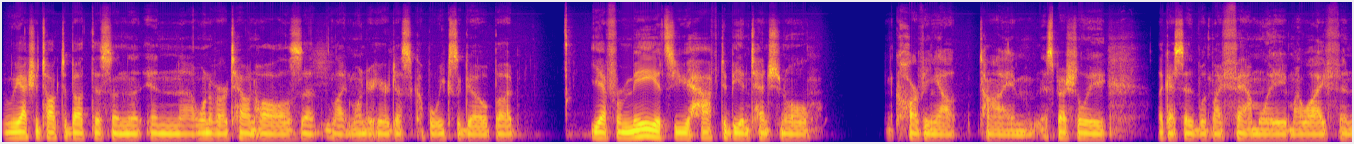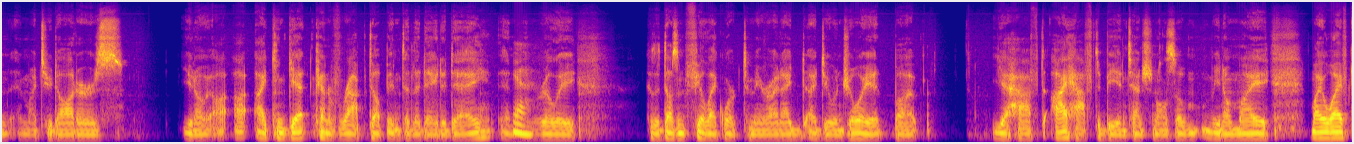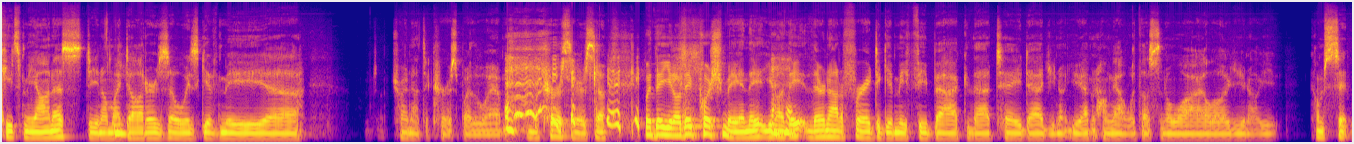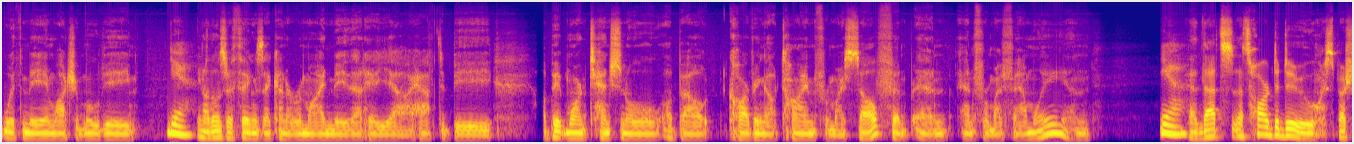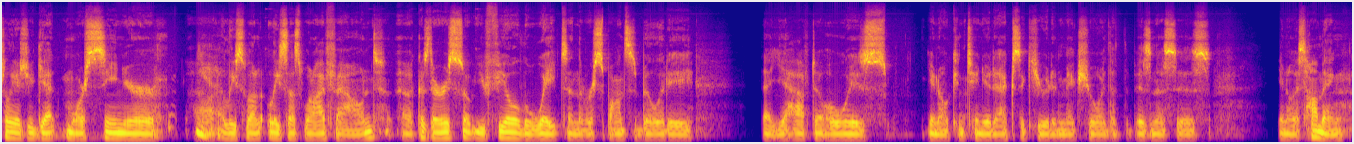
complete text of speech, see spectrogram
We actually talked about this in in uh, one of our town halls at Light and Wonder here just a couple weeks ago. But yeah, for me, it's you have to be intentional in carving out time, especially like I said with my family, my wife and, and my two daughters. You know, I, I can get kind of wrapped up into the day to day and Yeah. really because it doesn't feel like work to me, right? I I do enjoy it, but you have to i have to be intentional. So you know my my wife keeps me honest. You know my daughters always give me uh try not to curse by the way. I'm, I'm a cursor so but they you know they push me and they you know they they're not afraid to give me feedback that hey dad you know you haven't hung out with us in a while or you know you come sit with me and watch a movie. Yeah. you know those are things that kind of remind me that hey yeah i have to be a bit more intentional about carving out time for myself and and and for my family. And Yeah. and that's that's hard to do, especially as you get more senior. Uh, Yeah. At least, what, at least that's what I found, because there is so you feel the weight and the responsibility that you have to always, you know, continue to execute and make sure that the business is, you know, is humming.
